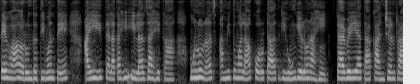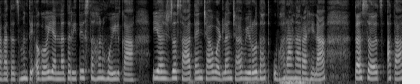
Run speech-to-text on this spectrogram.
तेव्हा अरुंधती म्हणते आई त्याला काही इलाज आहे का? म्हणूनच आम्ही तुम्हाला कोर्टात घेऊन गेलो नाही. त्यावेळी आता कांचन रागातच म्हणते अगं यांना तरी ते सहन होईल का? यश जसा त्यांच्या वडिलांच्या विरोधात उभं राहणार आहे ना? तसंच आता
